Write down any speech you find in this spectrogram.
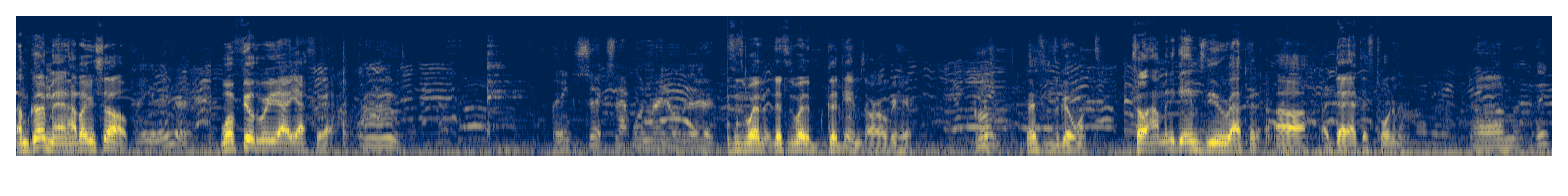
I'm good, man. How about yourself? Hanging in there. What field were you at yesterday? Um, I think six. That one right over there. This is where the, this is where the good games are over here. Good. This is the good one. So, how many games do you ref in, uh, a day at this tournament? Um, I think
